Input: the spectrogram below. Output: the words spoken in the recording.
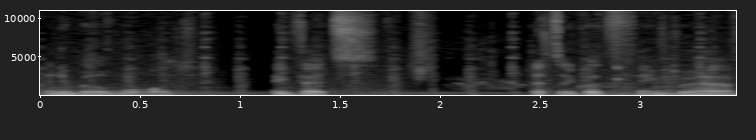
Cannibal Ward. I think that's that's a good thing to have.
